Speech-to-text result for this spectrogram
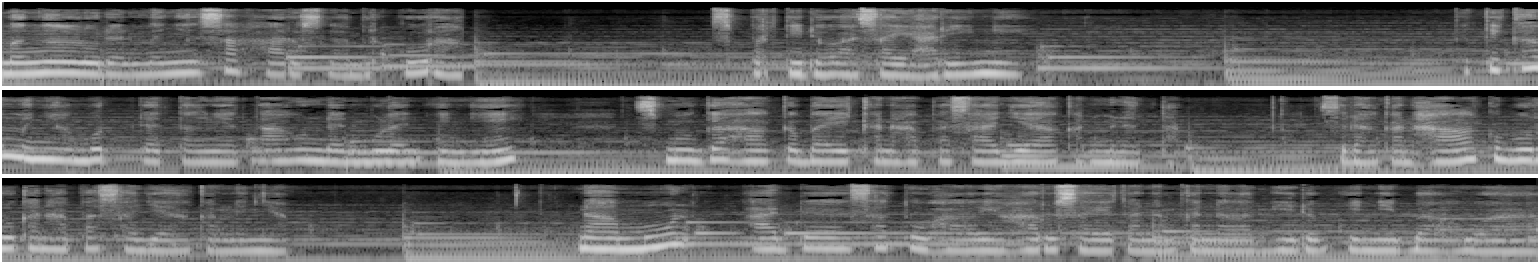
Mengeluh dan menyesal haruslah berkurang. Seperti doa saya hari ini. Ketika menyambut datangnya tahun dan bulan ini, semoga hal kebaikan apa saja akan menetap, sedangkan hal keburukan apa saja akan lenyap. Namun, ada satu hal yang harus saya tanamkan dalam hidup ini bahwa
